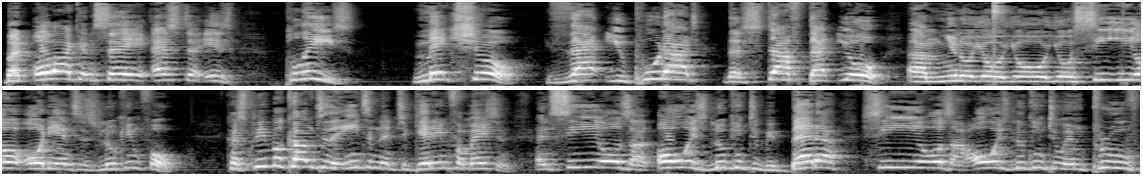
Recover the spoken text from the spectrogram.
But all I can say, Esther, is please make sure that you put out the stuff that your um, you know your your your CEO audience is looking for. Because people come to the internet to get information, and CEOs are always looking to be better. CEOs are always looking to improve.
